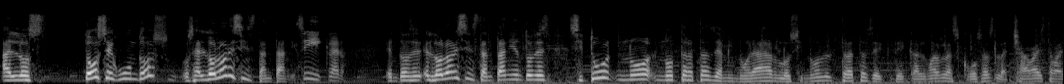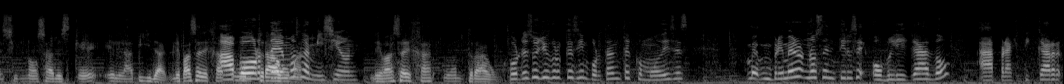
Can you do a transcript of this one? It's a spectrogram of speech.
a los dos segundos, o sea, el dolor es instantáneo. Sí, claro. Entonces, el dolor es instantáneo, entonces, si tú no, no tratas de aminorarlo, si no tratas de, de calmar las cosas, la chava esta va a decir, no, ¿sabes qué? En la vida, le vas a dejar un Abortemos trauma. la misión. Le vas a dejar un trauma. Por eso yo creo que es importante, como dices, primero no sentirse obligado a practicar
